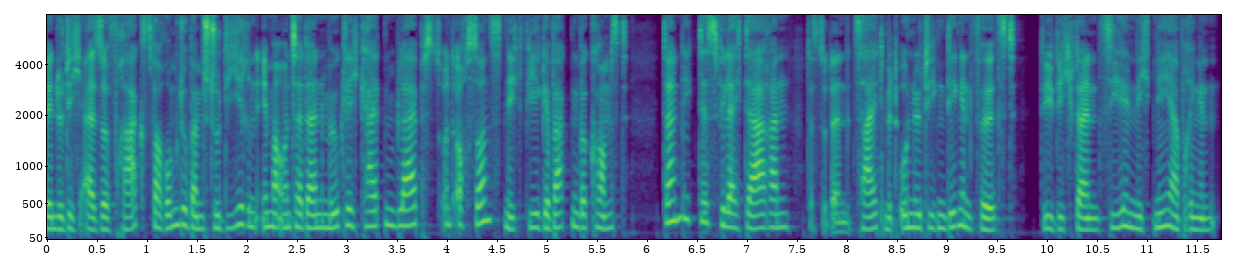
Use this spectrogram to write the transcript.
Wenn du dich also fragst, warum du beim Studieren immer unter deinen Möglichkeiten bleibst und auch sonst nicht viel gebacken bekommst, dann liegt es vielleicht daran, dass du deine Zeit mit unnötigen Dingen füllst, die dich deinen Zielen nicht näher bringen.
